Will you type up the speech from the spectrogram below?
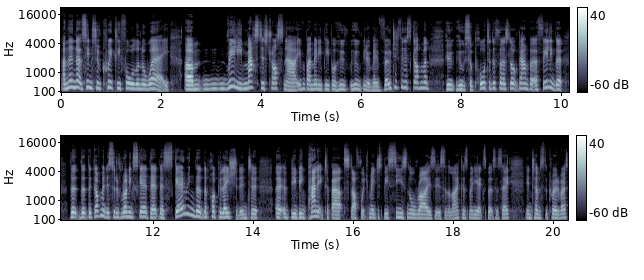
And then that seems to have quickly fallen away. Um, really, mass distrust now, even by many people who who you know may have voted for this government, who who supported the first lockdown, but are feeling that that, that the government is sort of running scared. They're they're scaring the, the population into uh, being panicked about stuff which may just be seasonal rises and the like, as many experts are saying in terms of the coronavirus.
